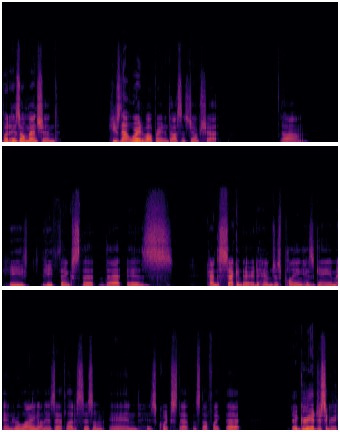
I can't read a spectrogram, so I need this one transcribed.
but Izzo mentioned he's not worried about Branden Dawson's jump shot. Um, he he thinks that that is kind of secondary to him just playing his game and relying on his athleticism and his quick step and stuff like that. Agree or disagree?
